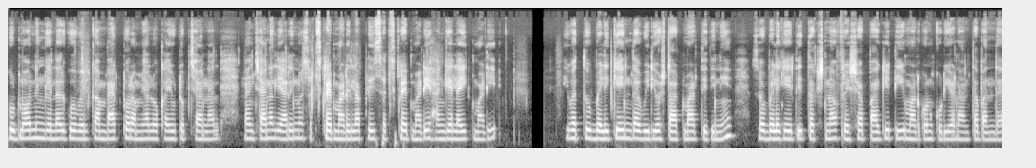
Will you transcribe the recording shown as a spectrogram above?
ಗುಡ್ ಮಾರ್ನಿಂಗ್ ಎಲ್ಲರಿಗೂ. Welcome back to Ramya Loka YouTube channel. ನನ್ನ ಚಾನಲ್ ಯಾರಿನ್ನೂ ಸಬ್ಸ್ಕ್ರೈಬ್ ಮಾಡಿಲ್ಲ. ಪ್ಲೀಸ್ ಸಬ್ಸ್ಕ್ರೈಬ್ ಮಾಡಿ, ಹಾಗೆ ಲೈಕ್ ಮಾಡಿ. ಇವತ್ತು ಬೆಳಿಗ್ಗೆಯಿಂದ ವಿಡಿಯೋ ಸ್ಟಾರ್ಟ್ ಮಾಡ್ತಿದ್ದೀನಿ. ಸೊ, ಬೆಳಗ್ಗೆ ಎದ್ದಿದ ತಕ್ಷಣ ಫ್ರೆಶ್ ಅಪ್ ಆಗಿ ಟೀ ಮಾಡ್ಕೊಂಡು ಕುಡಿಯೋಣ ಅಂತ ಬಂದೆ.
